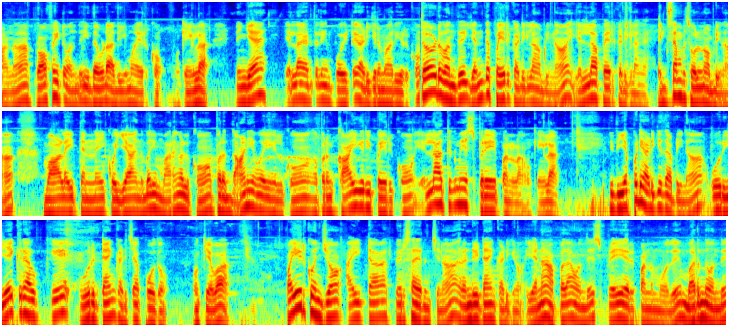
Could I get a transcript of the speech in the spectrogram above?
ஆனால் ப்ராஃபிட் வந்து இதை விட அதிகமாக இருக்கும். ஓகேங்களா? நீங்கள் எல்லா இடத்துலையும் போயிட்டு அடிக்கிற மாதிரி இருக்கும். தேர்டு வந்து எந்த பயிருக்கு அடிக்கலாம் அப்படின்னா எல்லா பயிருக்கு அடிக்கலாங்க. எக்ஸாம்பிள் சொல்லணும் அப்படின்னா வாழை தென்னை கொய்யா இந்த மாதிரி மரங்களுக்கும் அப்புறம் தானிய வகைகளுக்கும் அப்புறம் காய்கறி பயிருக்கும் எல்லாத்துக்குமே ஸ்ப்ரே பண்ணலாம். ஓகேங்களா? இது எப்படி அடிக்குது அப்படின்னா ஒரு ஏக்கராவுக்கு ஒரு டேங்க் அடித்தா போதும். ஓகேவா? பயிர் கொஞ்சம் ஹைட்டாக பெருசாக இருந்துச்சுன்னா ரெண்டு டேங்க் அடிக்கணும். ஏன்னா அப்போ தான் வந்து ஸ்ப்ரேயர் பண்ணும்போது மருந்து வந்து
